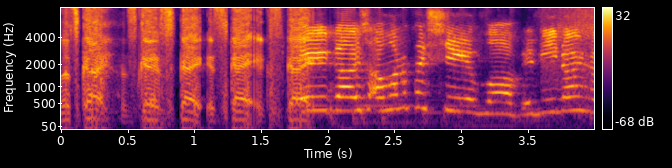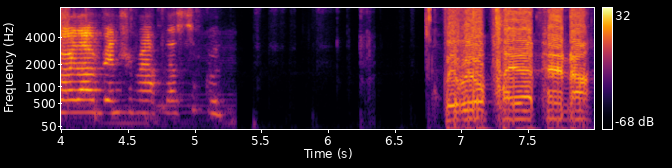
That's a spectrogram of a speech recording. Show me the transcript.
Let's go. Let's go. Let's go. Let's go. Let's go. Hey, you guys, I want to play City of Love. If you don't know that adventure map, that's a good. We will play that Panda.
